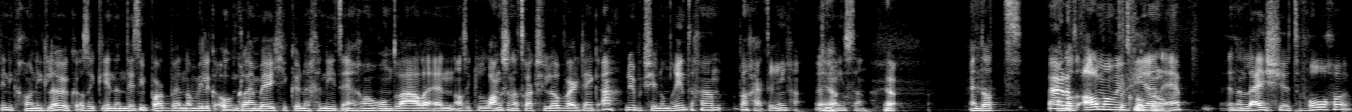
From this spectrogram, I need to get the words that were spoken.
vind ik gewoon niet leuk. Als ik in een Disneypark ben, dan wil ik ook een klein beetje kunnen genieten en gewoon ronddwalen. En als ik langs een attractie loop waar ik denk, ah, nu heb ik zin om erin te gaan, dan ga ik erin gaan, eh, Ja. in staan. Ja. En dat, Ja, om dat- dat allemaal weer dat via een wel. app en een lijstje te volgen,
